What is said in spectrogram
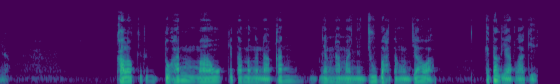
Ya. Kalau kita, Tuhan mau kita mengenakan yang namanya jubah tanggung jawab, kita lihat lagi.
